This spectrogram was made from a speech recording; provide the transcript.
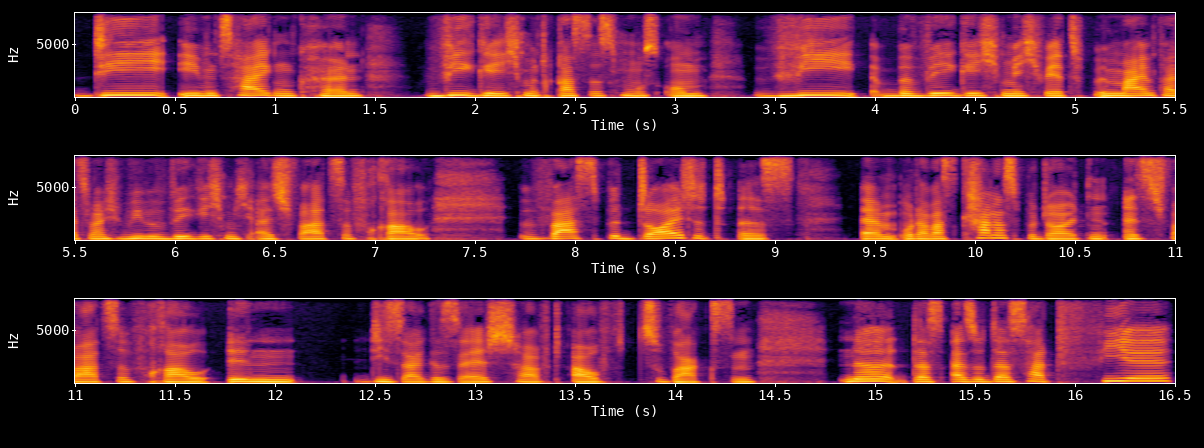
die ihm zeigen können, wie gehe ich mit Rassismus um, wie bewege ich mich, jetzt in meinem Fall zum Beispiel, wie bewege ich mich als schwarze Frau, was bedeutet es ähm, oder was kann es bedeuten, als schwarze Frau in dieser Gesellschaft aufzuwachsen. Ne, das, also das hat viel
